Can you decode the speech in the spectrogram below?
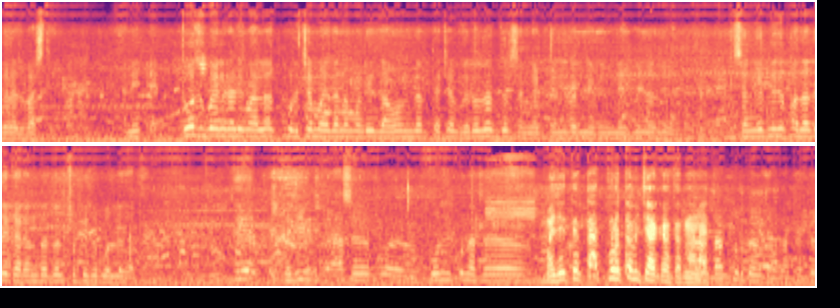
गरज भासते. आणि तोच बैलगाडी मालक पुढच्या मैदानामध्ये जाऊन जर त्याच्या विरोधात जर संघटनेने जर निर्णय निर्णय जर दिला तर संघटनेच्या पदाधिकाऱ्यांबद्दल चुकीचं बोललं जातं. ते कधी असं अं, कोण कोणाचं म्हणजे ते तात्पुरता विचार करतात म्हणा तात्पुरता विचार करतात. तर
